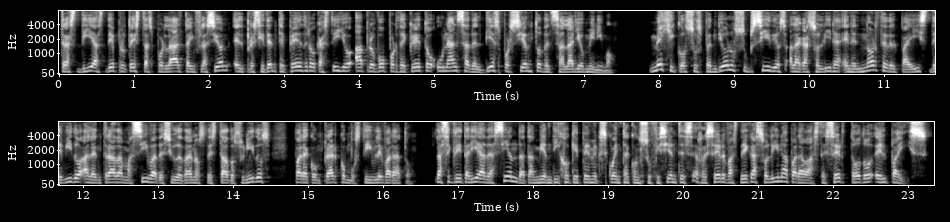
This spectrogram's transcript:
tras días de protestas por la alta inflación, el presidente Pedro Castillo aprobó por decreto un alza del 10% del salario mínimo. México suspendió los subsidios a la gasolina en el norte del país debido a la entrada masiva de ciudadanos de Estados Unidos para comprar combustible barato. La Secretaría de Hacienda también dijo que Pemex cuenta con suficientes reservas de gasolina para abastecer todo el país.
